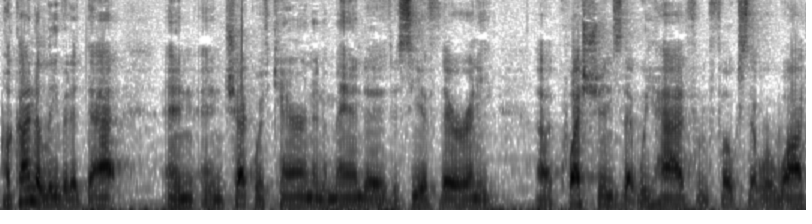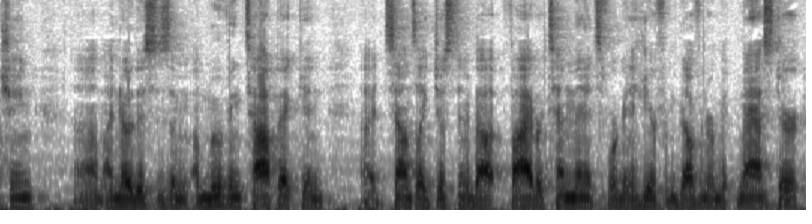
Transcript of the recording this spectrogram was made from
I'll kind of leave it at that and, and check with Karen and Amanda to see if there are any uh, questions that we had from folks that were watching. Um, I know this is a, a moving topic, and uh, it sounds like just in about five or ten minutes we're going to hear from Governor McMaster.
